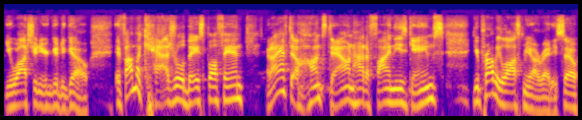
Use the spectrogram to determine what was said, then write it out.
you watch it and you're good to go. If I'm a casual baseball fan and I have to hunt down how to find these games, you probably lost me already. So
